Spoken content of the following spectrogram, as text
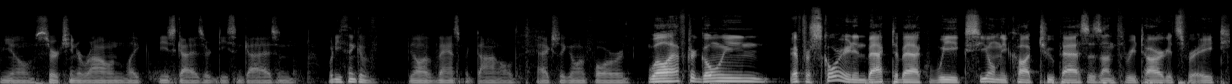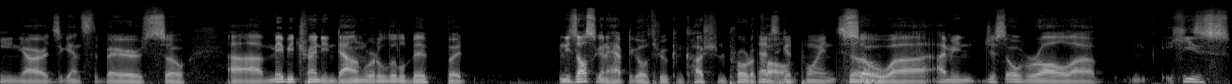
you know searching around, like these guys are decent guys, and what do you think of you know, Vance McDonald actually going forward? Well, after going after scoring in back-to-back weeks, he only caught two passes on three targets for 18 yards against the Bears. So uh, maybe trending downward a little bit, but and he's also going to have to go through concussion protocol. That's a good point. So, so uh, I mean, just overall, uh, he's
